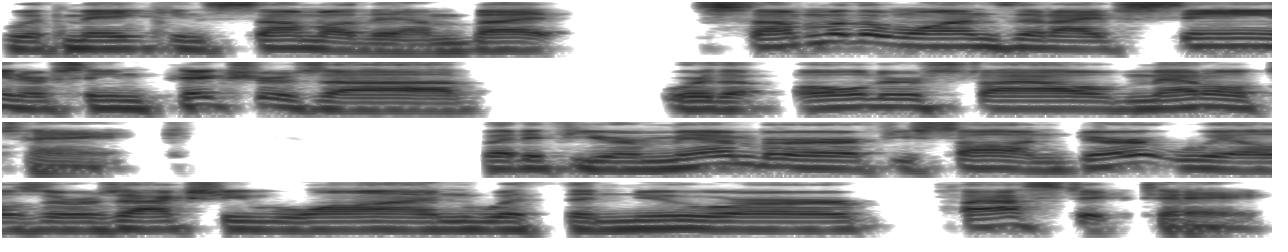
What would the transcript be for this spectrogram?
with making some of them, but some of the ones that I've seen or seen pictures of were the older style metal tank. But if you remember, if you saw in dirt wheels, there was actually one with the newer plastic tank.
